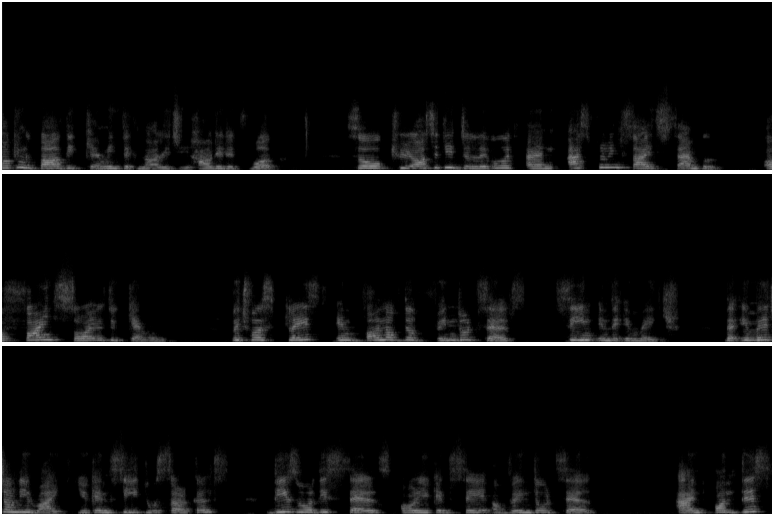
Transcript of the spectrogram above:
Talking about the CheMin technology, how did it work? So Curiosity delivered an aspirin-sized sample of fine soil to CheMin which was placed in one of the windowed cells seen in the image. The image on the right, you can see two circles. These were the cells, or you can say a windowed cell. And on this,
